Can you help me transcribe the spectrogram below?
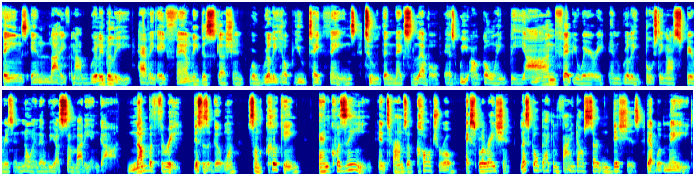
things in life, and I really believe having a family discussion will really help you take things to the next level as we are going beyond February and really boosting our spirits and knowing that we are somebody in God. Number three, this is a good one. Some cooking and cuisine in terms of cultural exploration. Let's go back and find out certain dishes that were made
